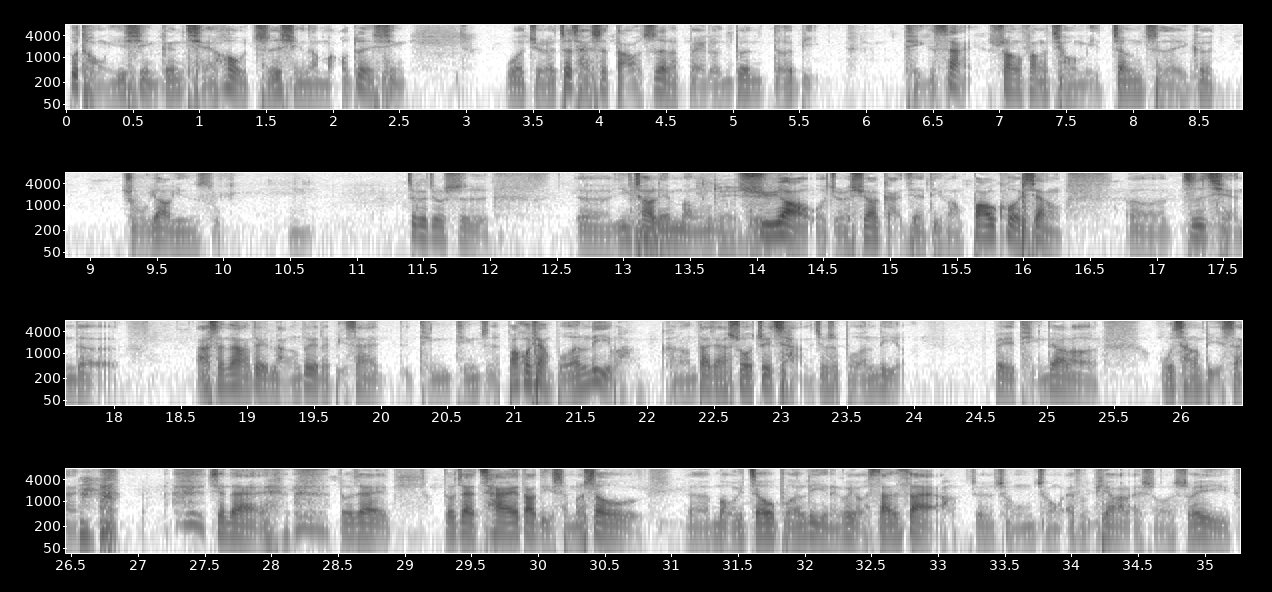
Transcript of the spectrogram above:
不统一性跟前后执行的矛盾性，我觉得这才是导致了北伦敦德比停赛双方球迷争执的一个主要因素。嗯，这个就是呃英超联盟需要我觉得需要改进的地方，包括像呃之前的阿森纳对狼队的比赛停停止，包括像伯恩利吧，可能大家说最惨的就是伯恩利了，被停掉了五场比赛。现在 都在都在猜到底什么时候，呃，某一周伯恩利能够有三赛啊？就是从从 FPR 来说，所以，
